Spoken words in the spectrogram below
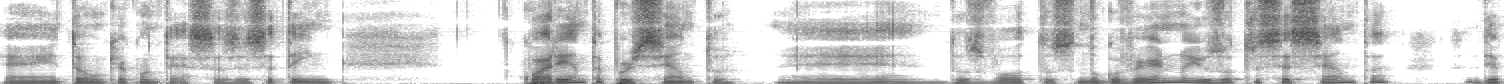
É, então, o que acontece? Às vezes você tem 40% é, dos votos no governo e os outros 60% de,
